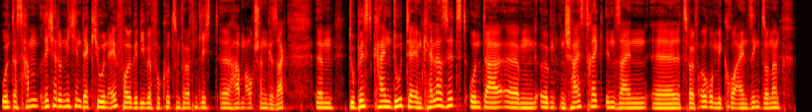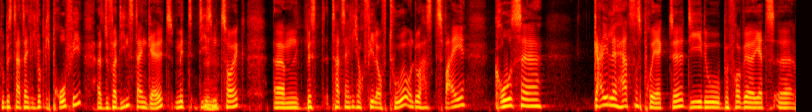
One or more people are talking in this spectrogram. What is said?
und das haben Richard und ich in der QA-Folge, die wir vor kurzem veröffentlicht äh, haben, auch schon gesagt. Ähm, du bist kein Dude, der im Keller sitzt und da ähm, irgendeinen Scheißdreck in sein äh, 12-Euro-Mikro einsingt, sondern du bist tatsächlich wirklich Profi. Also du verdienst dein Geld mit diesem Zeug, ähm, bist tatsächlich auch viel auf Tour und du hast zwei große geile Herzensprojekte, die du, bevor wir jetzt, äh,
